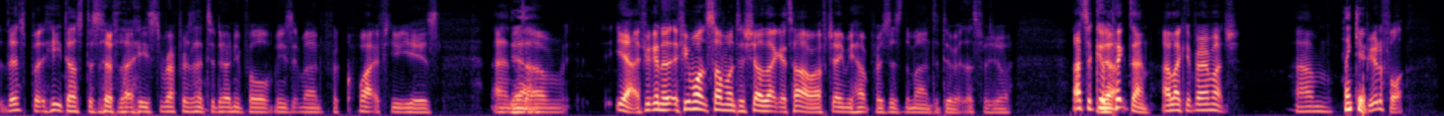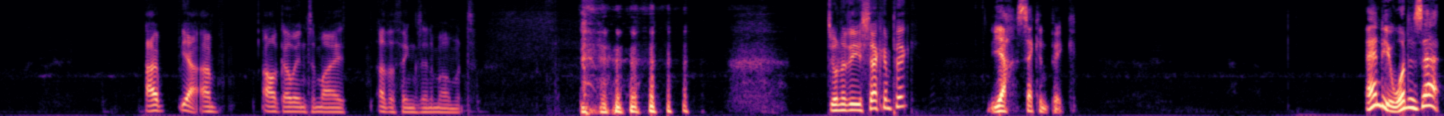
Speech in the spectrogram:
this, but he does deserve that. He's represented Ernie Ball Music Man for quite a few years, and yeah. um, yeah, if you're gonna if you want someone to show that guitar off, Jamie Humphries is the man to do it. That's for sure. That's a good yeah. pick, Dan. I like it very much. Um, Thank you. Beautiful. I yeah, I'm, I'll go into my other things in a moment. do you want to do your second pick? Yeah, second pick. Andy, what is that?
